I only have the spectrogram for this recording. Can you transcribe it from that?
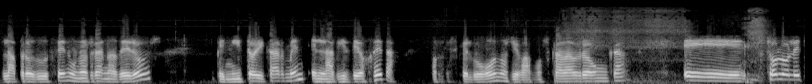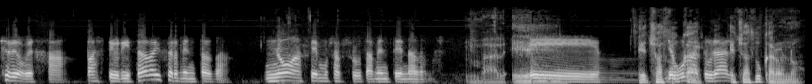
la producen unos ganaderos, Benito y Carmen, en la vid de Ojeda. Porque es que luego nos llevamos cada bronca. Eh, solo leche de oveja, pasteurizada y fermentada. No hacemos absolutamente nada más. Vale. eh, Eh. ¿Hecho azúcar o no?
